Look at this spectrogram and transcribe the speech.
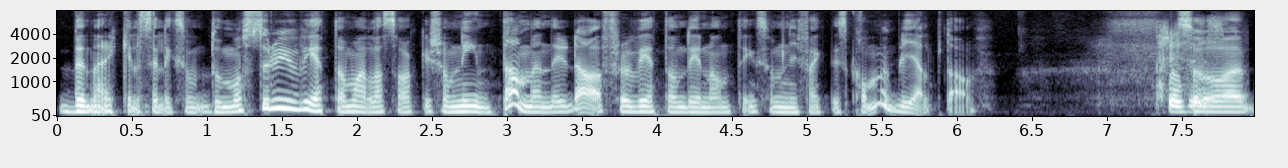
bemärkelse, liksom, då måste du ju veta om alla saker som ni inte använder idag för att veta om det är någonting som ni faktiskt kommer bli hjälpta av. Precis. Så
